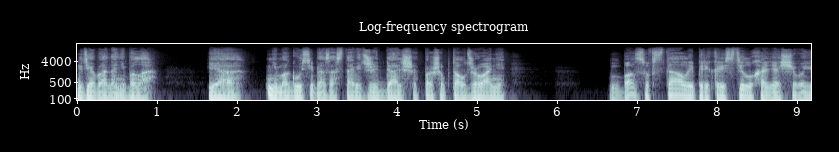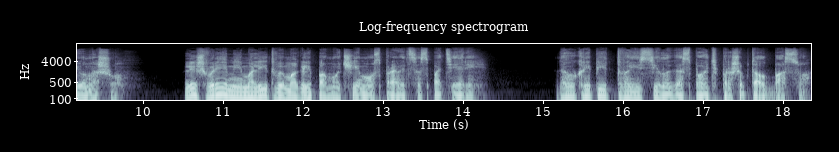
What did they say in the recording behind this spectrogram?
где бы она ни была. Я не могу себя заставить жить дальше, прошептал Джованни. Басу встал и перекрестил уходящего юношу. Лишь время и молитвы могли помочь ему справиться с потерей. «Да укрепит твои силы, Господь», — прошептал Басу.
